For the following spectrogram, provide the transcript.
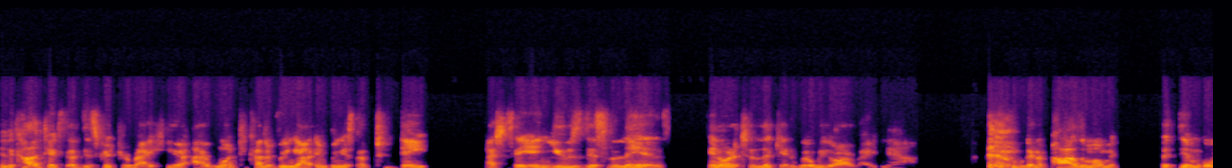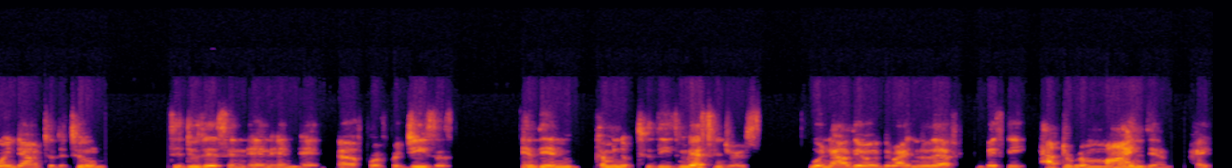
In the context of this scripture right here, I want to kind of bring out and bring us up to date, I should say, and use this lens in order to look at where we are right now. We're going to pause a moment with them going down to the tomb to do this and, and, and, and uh, for, for Jesus. And then coming up to these messengers who are now there, on the right and the left, basically have to remind them, right,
